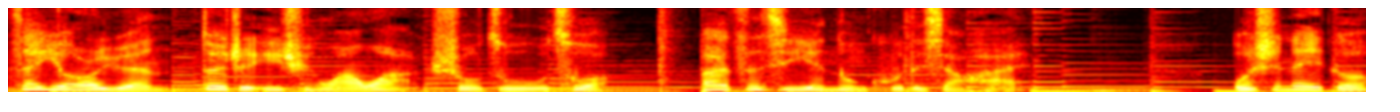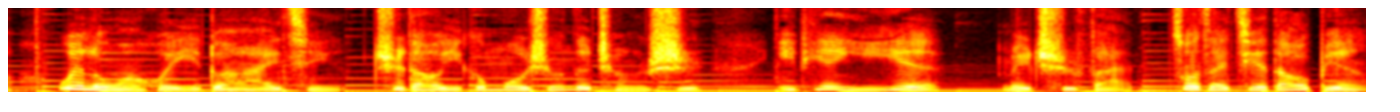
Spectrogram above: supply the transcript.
在幼儿园对着一群娃娃手足无措。把自己也弄哭的小孩，我是那个为了挽回一段爱情，去到一个陌生的城市，一天一夜没吃饭，坐在街道边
